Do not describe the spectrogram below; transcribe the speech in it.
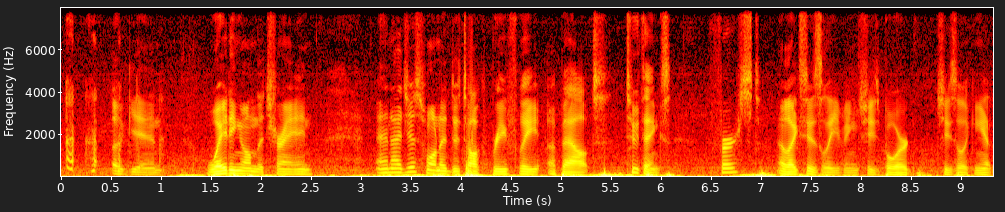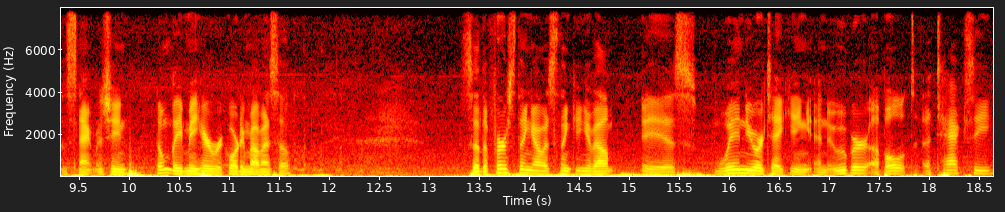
again. Waiting on the train. And I just wanted to talk briefly about two things. First, Alexia's leaving. She's bored. She's looking at the snack machine. Don't leave me here recording by myself. So the first thing I was thinking about is when you are taking an Uber, a Bolt, a taxi,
